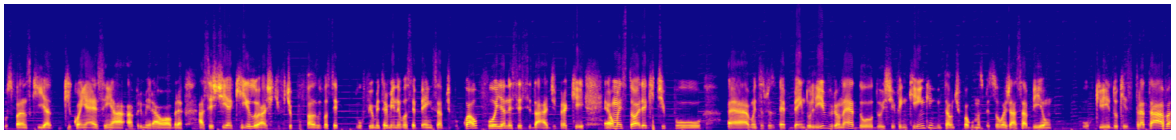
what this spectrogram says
os fãs que, que conhecem a, a primeira obra assistir aquilo, eu acho que, tipo, você o filme termina e você pensa, tipo, qual foi a necessidade? para quê? É uma história que, tipo, é, muitas pessoas, é bem do livro, né, do, do Stephen King, então, tipo, algumas pessoas já sabiam o que, do que se tratava.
